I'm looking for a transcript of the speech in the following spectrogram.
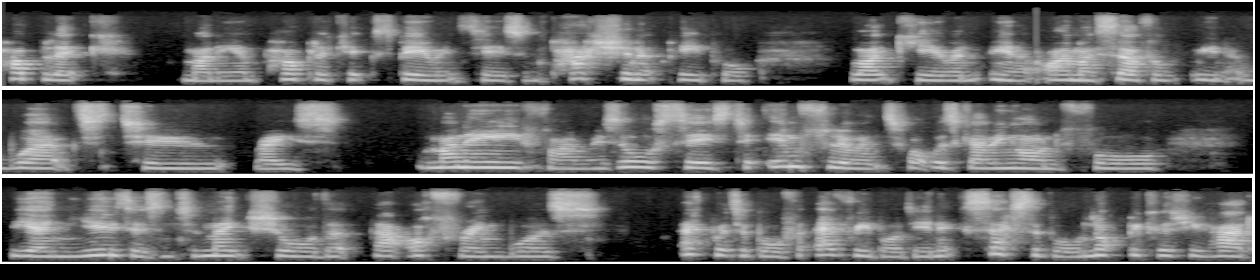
public money and public experiences and passionate people like you and you know I myself have you know worked to raise money, find resources to influence what was going on for the end users and to make sure that that offering was equitable for everybody and accessible not because you had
